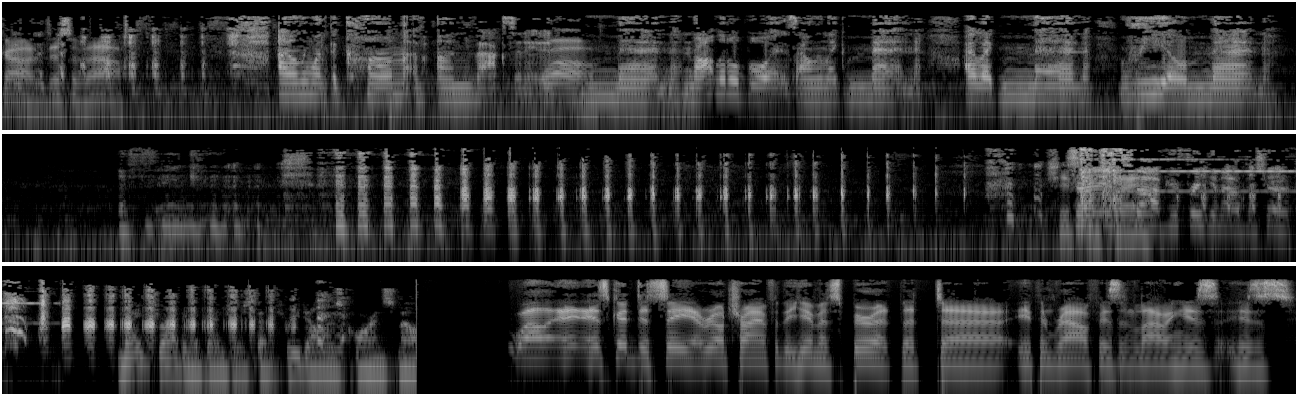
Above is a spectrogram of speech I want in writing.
God, disavow. I only want the cum of unvaccinated Whoa. men, not little boys. I only like men. I like men, real men. She's Try and insane. stop. You're freaking out the chat. Night Driving Avenger sent $3 corn Smell. Well, it's good to see a real triumph for the human spirit that uh, Ethan Ralph isn't allowing his his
